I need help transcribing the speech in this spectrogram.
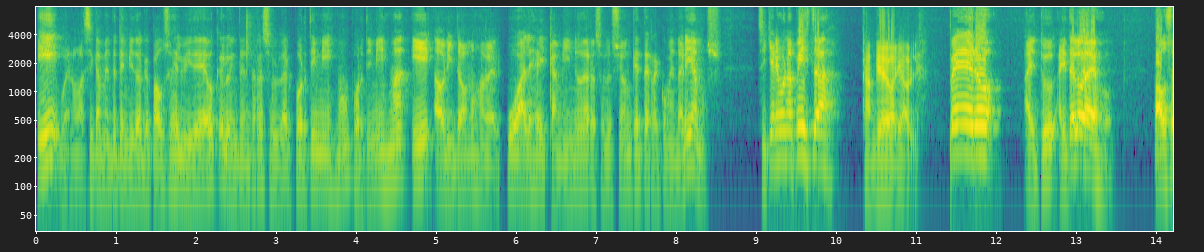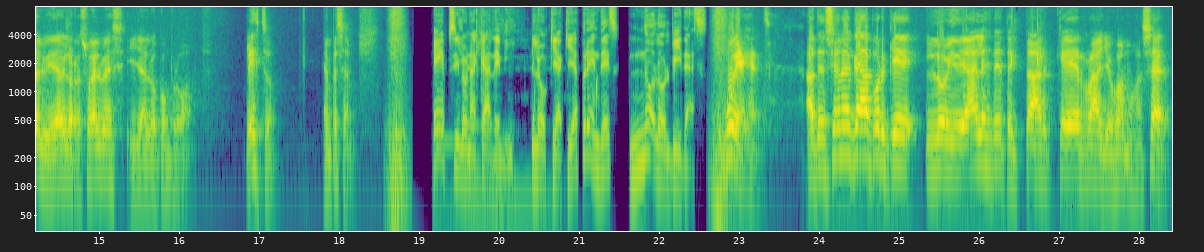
Y bueno, básicamente te invito a que pauses el video, que lo intentes resolver por ti mismo, por ti misma. Y ahorita vamos a ver cuál es el camino de resolución que te recomendaríamos. Si quieres una pista, cambio de variable. Pero ahí, tú, ahí te lo dejo. Pausa el video y lo resuelves y ya lo comprobamos. ¿Listo? Empecemos. Epsilon Academy. Lo que aquí aprendes, no lo olvidas. Muy bien, gente. Atención acá porque lo ideal es detectar qué rayos vamos a hacer.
